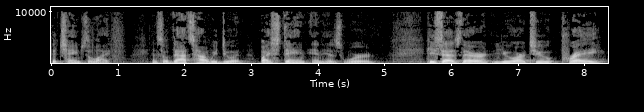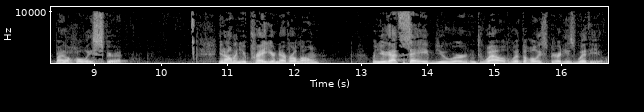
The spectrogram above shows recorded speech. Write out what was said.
that changed the life. And so that's how we do it by staying in His Word. He says there, you are to pray by the Holy Spirit. You know, when you pray, you're never alone. When you got saved, you were indwelled with the Holy Spirit. He's with you.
